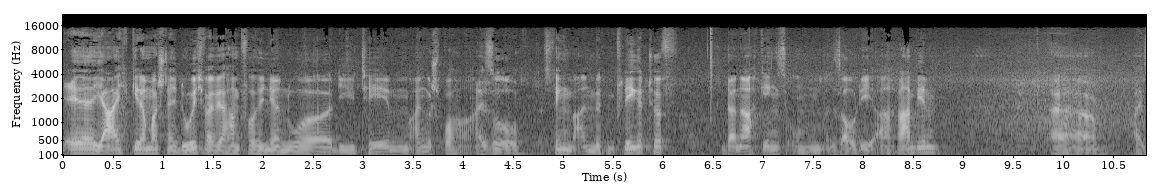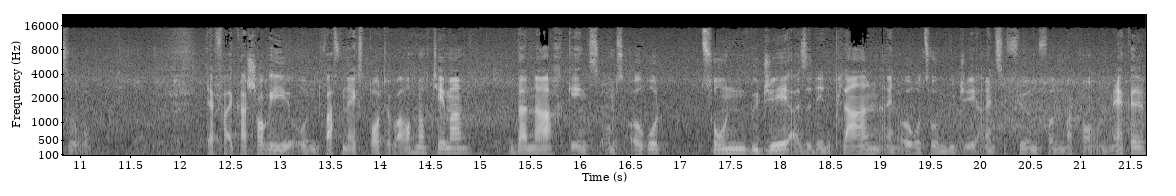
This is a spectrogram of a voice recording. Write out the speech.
Äh, ja, ich gehe da mal schnell durch, weil wir haben vorhin ja nur die Themen angesprochen. Also es fing an mit dem Pflegetüv, danach ging es um Saudi-Arabien, äh, also der Fall Khashoggi und Waffenexporte war auch noch Thema. Danach ging es ums Eurozonenbudget, also den Plan, ein Eurozonenbudget einzuführen von Macron und Merkel.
